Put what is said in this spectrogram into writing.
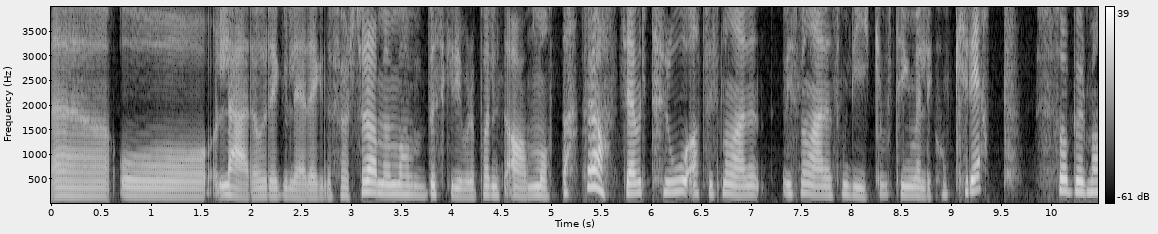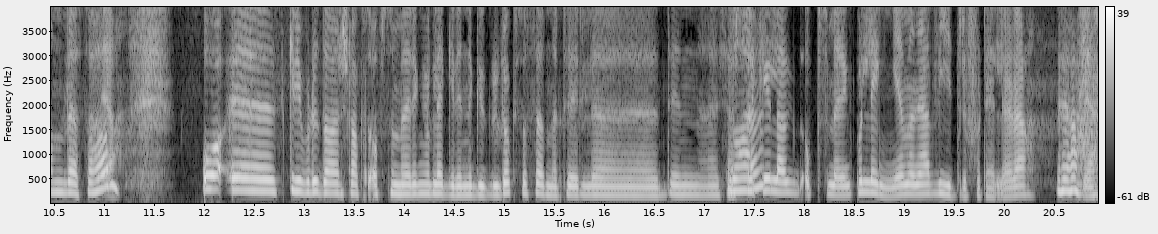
Eh, og lære å regulere egne følelser, da, men man beskriver det på en litt annen måte. Ja. Så jeg vil tro at hvis man er en, hvis man er en som liker ting veldig konkret Så bør man lese han. Ja. Og eh, skriver du da en slags oppsummering og legger inn i Google Docs og sender til eh, din eh, kjæreste? Nå har jeg ikke lagd oppsummering på lenge, men jeg videreforteller det. Ja. Ja.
